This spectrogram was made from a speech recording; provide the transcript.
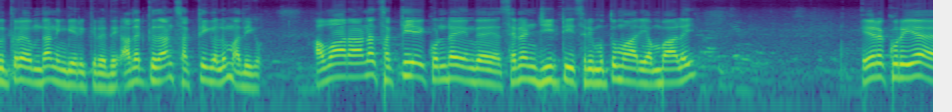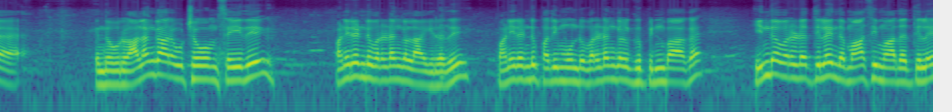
விக்கிரகம் தான் இங்கே இருக்கிறது. அதற்கு தான் சக்திகளும் அதிகம். அவ்வாறான சக்தியை கொண்ட இந்த செனன் ஜிடி ஸ்ரீ முத்துமாரி அம்பாளை ஏறக்குறைய இந்த ஒரு அலங்கார உற்சவம் செய்து பனிரெண்டு வருடங்கள் ஆகிறது. பனிரெண்டு பதிமூன்று வருடங்களுக்கு பின்பாக இந்த வருடத்தில் இந்த மாசி மாதத்தில்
